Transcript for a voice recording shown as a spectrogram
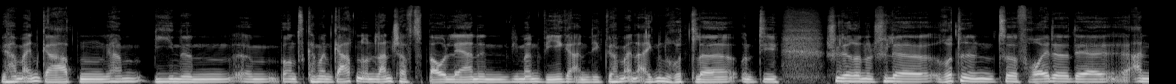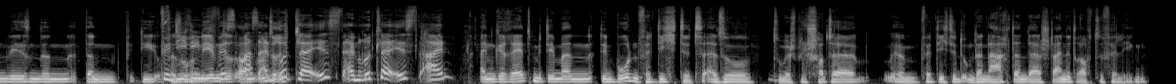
wir haben einen Garten, wir haben Bienen, ähm, bei uns kann man Garten- und Landschaftsbau lernen, wie man Wege anlegt, wir haben einen eigenen Rüttler und die Schülerinnen und Schüler rütteln zur Freude der Anwesenden, dann die Für versuchen die, die neben wissen, was ein Rüttler ist, ein Rüttler ist ein? Ein Gerät, mit dem man den Boden verdichtet, also zum Beispiel Schotter ähm, verdichtet, um danach dann da Steine drauf zu verlegen.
